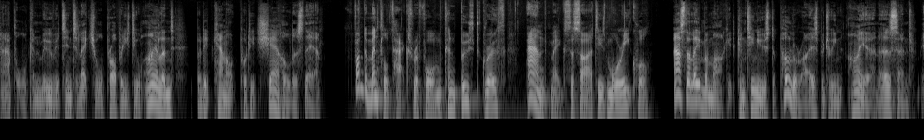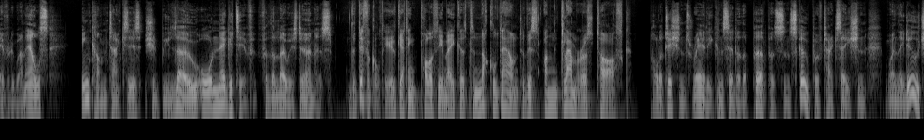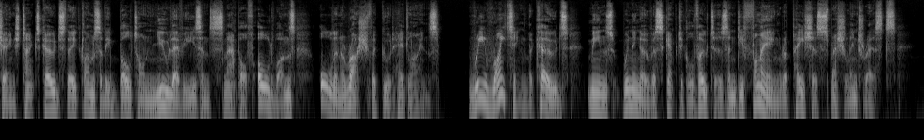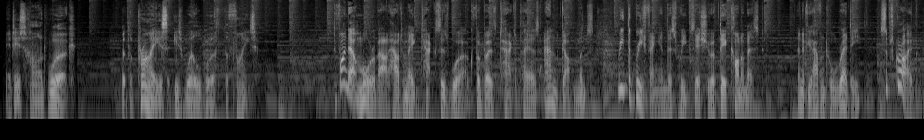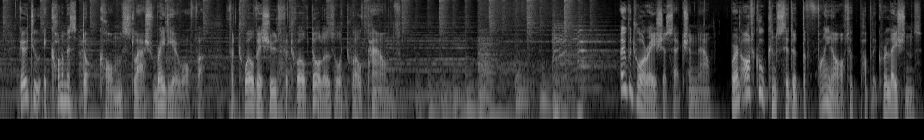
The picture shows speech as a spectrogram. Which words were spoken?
Apple can move its intellectual property to Ireland, but it cannot put its shareholders there. Fundamental tax reform can boost growth and make societies more equal. As the labour market continues to polarise between high earners and everyone else, income taxes should be low or negative for the lowest earners. The difficulty is getting policymakers to knuckle down to this unglamorous task. Politicians rarely consider the purpose and scope of taxation. When they do change tax codes, they clumsily bolt on new levies and snap off old ones, all in a rush for good headlines. Rewriting the codes means winning over sceptical voters and defying rapacious special interests. It is hard work, but the prize is well worth the fight. To find out more about how to make taxes work for both taxpayers and governments, read the briefing in this week's issue of The Economist. And if you haven't already, subscribe. Go to economist.com slash radio offer for 12 issues for $12 or £12. Over to our Asia section now, where an article considered the fine art of public relations.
